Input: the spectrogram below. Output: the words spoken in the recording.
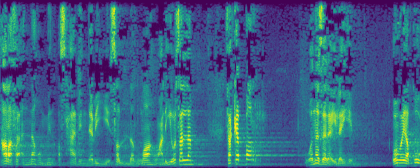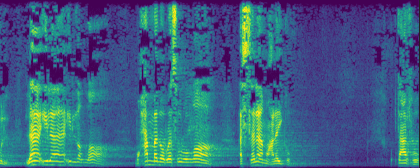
عرف أنهم من أصحاب النبي صلى الله عليه وسلم فكبر ونزل إليهم. وهو يقول لا إله إلا الله محمد رسول الله السلام عليكم. بتعرفوا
